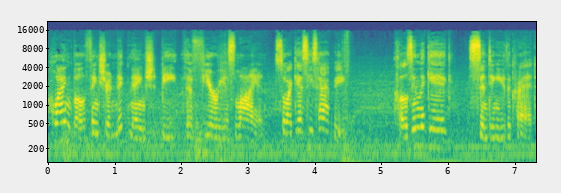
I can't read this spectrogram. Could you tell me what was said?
Huangbo thinks your nickname should be the Furious Lion, so I guess he's happy. Closing the gig, sending you the cred.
